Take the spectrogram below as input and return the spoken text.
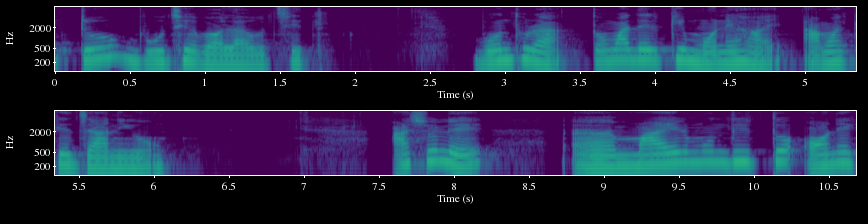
একটু বুঝে বলা উচিত। বন্ধুরা, তোমাদের কি মনে হয়? আমাকে জানিও। আসলে মায়ের মন্দির তো অনেক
